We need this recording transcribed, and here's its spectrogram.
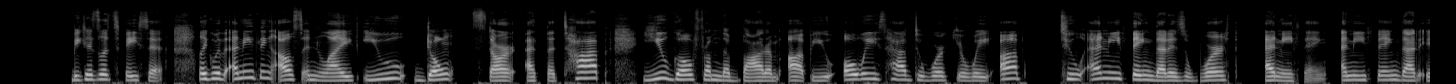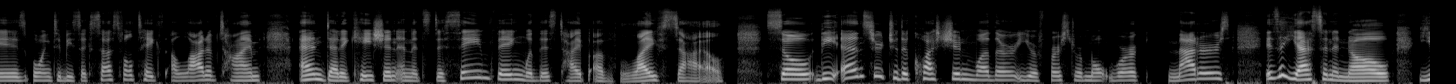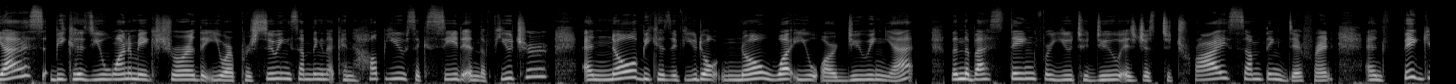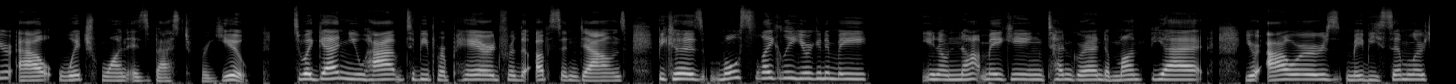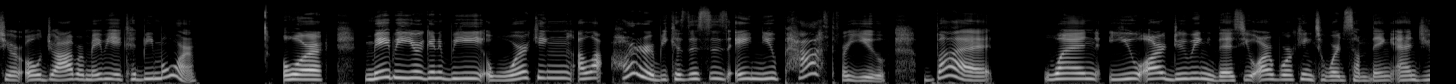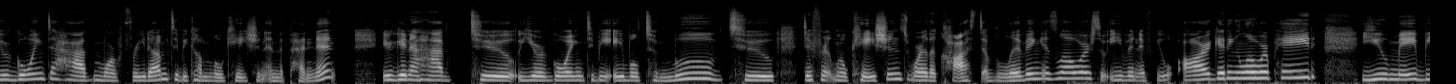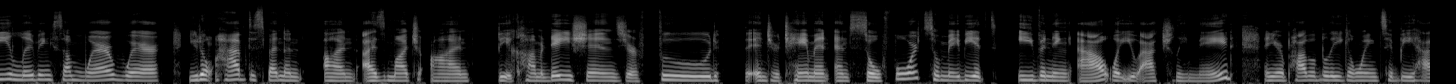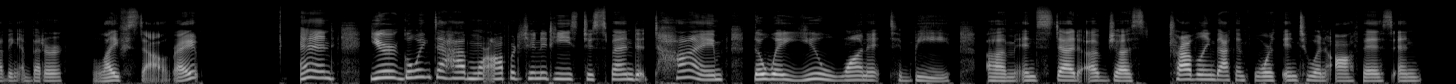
Because let's face it, like with anything else in life, you don't start at the top, you go from the bottom up. You always have to work your way up to anything that is worth anything. Anything that is going to be successful takes a lot of time and dedication. And it's the same thing with this type of lifestyle. So, the answer to the question whether your first remote work matters is a yes and a no. Yes, because you want to make sure that you are pursuing something that can help you succeed in the future. And no, because if you don't know what you are doing yet, then the best thing for you to do is just to try something different and figure out which one is best for you. So, again, you have to be prepared for the ups and downs because most likely you're going to be you know, not making 10 grand a month yet. Your hours may be similar to your old job, or maybe it could be more. Or maybe you're going to be working a lot harder because this is a new path for you. But when you are doing this, you are working towards something and you're going to have more freedom to become location independent. You're going to have to, you're going to be able to move to different locations where the cost of living is lower. So even if you are getting lower paid, you may be living somewhere where you don't have to spend on, on as much on the accommodations, your food, the entertainment, and so forth. So maybe it's evening out what you actually made, and you're probably going to be having a better lifestyle, right? And you're going to have more opportunities to spend time the way you want it to be um, instead of just traveling back and forth into an office. And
